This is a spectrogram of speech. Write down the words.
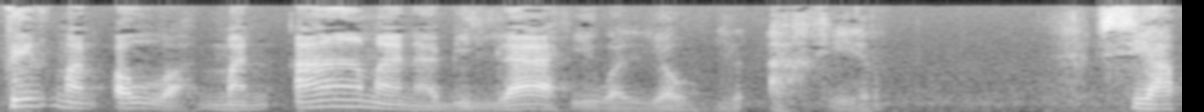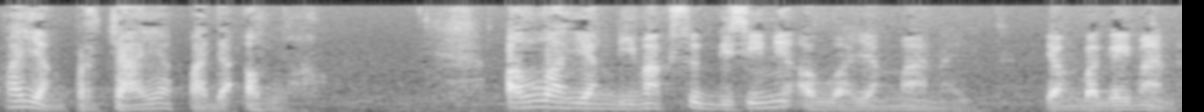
firman Allah, "Man amana billahi wal yaumil akhir." Siapa yang percaya pada Allah? Allah yang dimaksud di sini Allah yang mana itu? Yang bagaimana?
